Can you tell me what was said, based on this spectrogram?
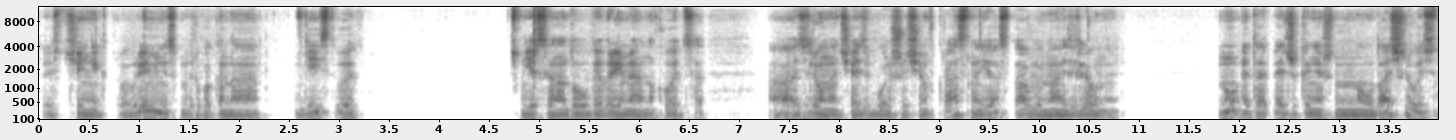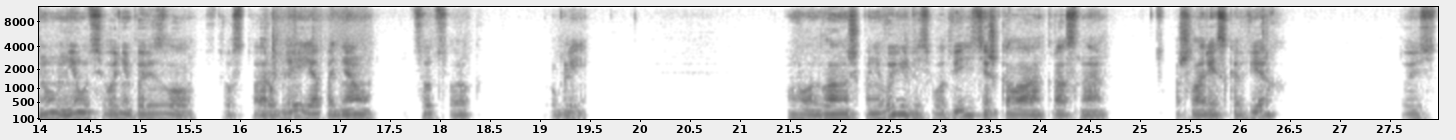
То есть в течение некоторого времени смотрю, как она действует. Если она долгое время находится а, зеленая часть больше, чем в красной, я ставлю на зеленое. Ну, это опять же, конечно, на удачливость, но мне вот сегодня повезло. С 300 рублей я поднял 540 рублей. Вот, главное, чтобы они вывелись. Вот видите, шкала красная пошла резко вверх. То есть,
